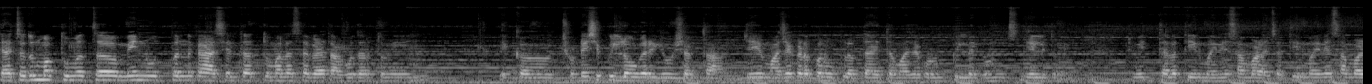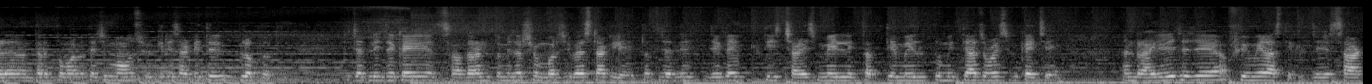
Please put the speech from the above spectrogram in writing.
त्याच्यातून मग तुमचं मेन उत्पन्न काय असेल तर तुम्हाला सगळ्यात अगोदर तुम्ही एक छोटेशी पिल्लं वगैरे घेऊ शकता जे माझ्याकडे पण उपलब्ध आहे तर माझ्याकडून पिल्लं घेऊन गेले तुम्ही. तुम्ही त्याला तीन महिने सांभाळायचं. तीन महिने सांभाळल्यानंतर तुम्हाला त्याची मांस विक्रीसाठी ते उपलब्ध होते त्याच्यातली जे काही साधारण तुम्ही जर शंभरची बॅच टाकली तर त्याच्यातले जे काही तीस चाळीस मेल निघतात ते मेल तुम्ही त्याच वेळेस विकायचे. आणि राहिलेले जे फिमेल असतील जे साठ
